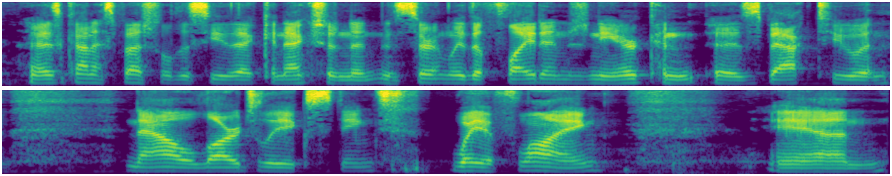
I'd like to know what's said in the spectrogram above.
it's kind of special to see that connection. And, and certainly, the flight engineer can, is back to an now largely extinct way of flying and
